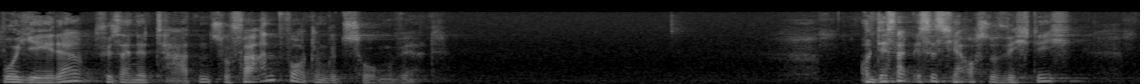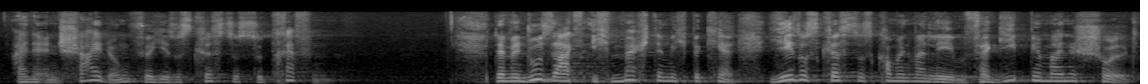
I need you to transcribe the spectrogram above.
wo jeder für seine Taten zur Verantwortung gezogen wird. Und deshalb ist es ja auch so wichtig, eine Entscheidung für Jesus Christus zu treffen. Denn wenn du sagst, ich möchte mich bekehren, Jesus Christus, komm in mein Leben, vergib mir meine Schuld,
